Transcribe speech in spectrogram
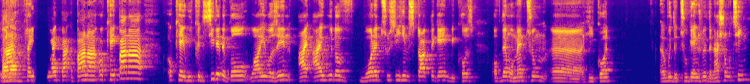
Pana. Lang played right back. Bana, okay, Bana, okay, we conceded a goal while he was in. I, I would have wanted to see him start the game because of the momentum uh, he got uh, with the two games with the national team.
